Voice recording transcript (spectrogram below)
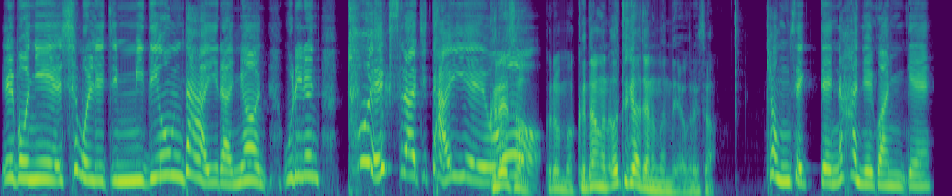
일본이 small 내지 medium die라면 우리는 2X라지 다이예요. 그래서 그럼 뭐 그 당은 어떻게 하자는 건데요. 그래서 경색된 한일 관계,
